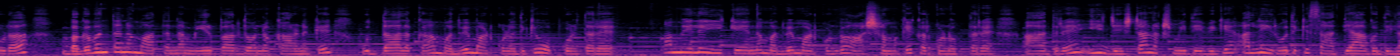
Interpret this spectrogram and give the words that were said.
ಕೂಡ ಭಗವಂತನ ಮಾತನ್ನ ಮೀರಬಾರ್ದು ಅನ್ನೋ ಕಾರಣಕ್ಕೆ ಉದ್ದಾಲಕ ಮದುವೆ ಮಾಡ್ಕೊಳ್ಳೋದಿಕ್ಕೆ ಒಪ್ಕೊಳ್ತಾರೆ. ಆಮೇಲೆ ಈಕೆಯನ್ನ ಮದುವೆ ಮಾಡಿಕೊಂಡು ಆಶ್ರಮಕ್ಕೆ ಕರ್ಕೊಂಡು ಹೋಗ್ತಾರೆ. ಆದರೆ ಈ ಜ್ಯೇಷ್ಠಾಲಕ್ಷ್ಮೀ ದೇವಿಗೆ ಅಲ್ಲಿ ಇರೋದಕ್ಕೆ ಸಾಧ್ಯ ಆಗೋದಿಲ್ಲ.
